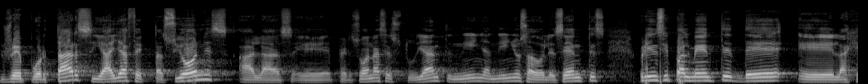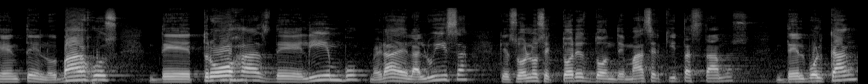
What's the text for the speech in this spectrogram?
reportar si hay afectaciones a las eh, personas estudiantes, niñas, niños, adolescentes, principalmente de eh, la gente en los bajos, de Trojas, de Limbo, ¿verdad? de la Luisa, que son los sectores donde más cerquita estamos del volcán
